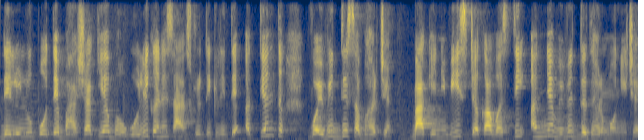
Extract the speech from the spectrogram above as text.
દેલુલુ પોતે ભાષાકીય, ભૌગોલિક અને સાંસ્કૃતિક રીતે અત્યંત વૈવિધ્યસભર છે. બાકીની વીસ ટકા વસ્તી અન્ય વિવિધ ધર્મોની છે.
